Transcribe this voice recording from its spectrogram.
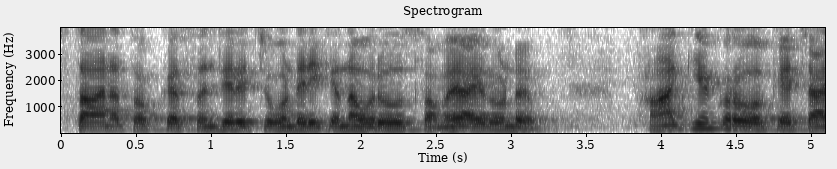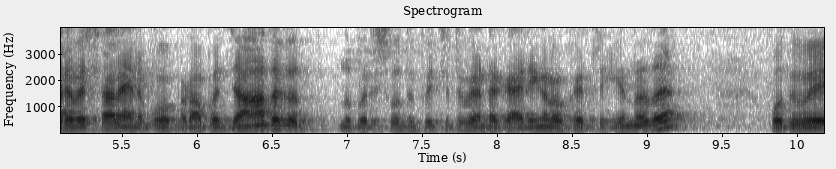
സ്ഥാനത്തൊക്കെ സഞ്ചരിച്ചു കൊണ്ടിരിക്കുന്ന ഒരു സമയമായതുകൊണ്ട് ഭാഗ്യക്കുറവൊക്കെ ചാരവശാല അനുഭവപ്പെടാം. അപ്പോൾ ജാതകം പരിശോധിപ്പിച്ചിട്ട് വേണ്ട കാര്യങ്ങളൊക്കെ ചെയ്യുന്നത് പൊതുവെ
